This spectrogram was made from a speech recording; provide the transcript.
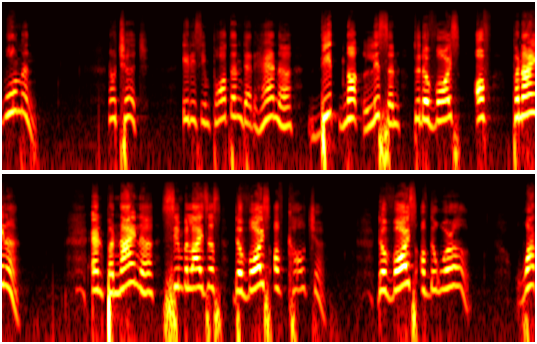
woman. Now, church, it is important that Hannah did not listen to the voice of Peninnah. And Peninnah symbolizes the voice of culture, the voice of the world. What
